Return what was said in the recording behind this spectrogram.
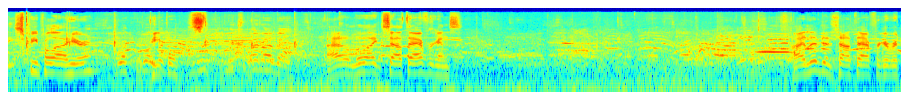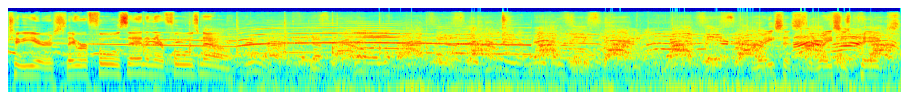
These people out here, What, what, people, Which, which, what are they? I don't look like South Africans. I lived in South Africa for two years. They were fools then and they're fools now. Yep. Racist, racist pigs.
